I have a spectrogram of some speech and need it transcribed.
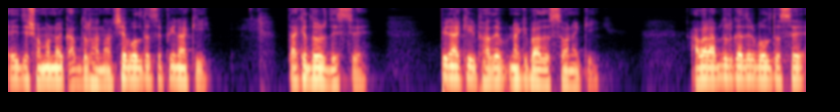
এই যে সমন্বয়ক আব্দুল হানান সে বলতেছে, পিনাকি, তাকে দোষ দিচ্ছে। পিনাকির ফাঁদে, নাকি পা দিচ্ছে অনেকেই। আবার আব্দুল কাদের বলতেছে,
